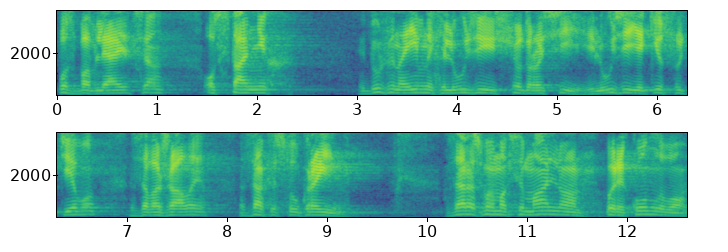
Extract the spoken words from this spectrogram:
позбавляється останніх і дуже наївних ілюзій щодо Росії, ілюзій, які суттєво заважали захисту України. Зараз ми максимально переконливо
